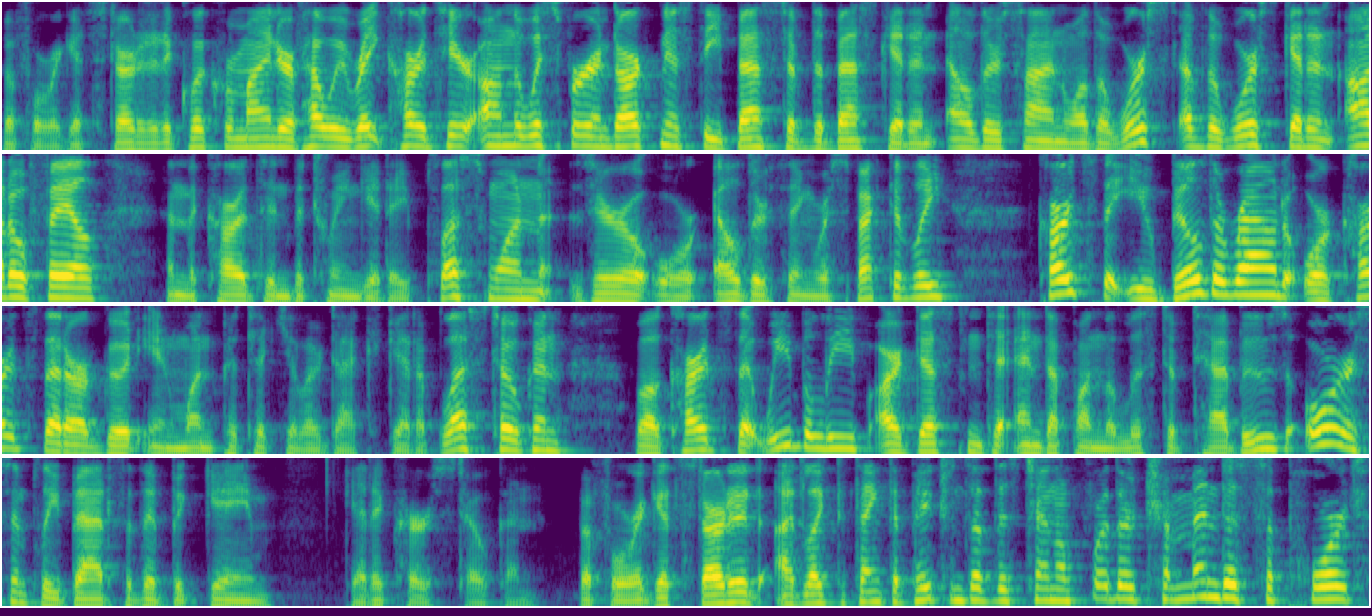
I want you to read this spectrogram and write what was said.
Before we get started, a quick reminder of how we rate cards here on The Whisper in Darkness. The best of the best get an Elder Sign, while the worst of the worst get an Auto Fail, and the cards in between get a plus one, zero, or Elder Thing, respectively. Cards that you build around or cards that are good in one particular deck get a Bless token, while cards that we believe are destined to end up on the list of taboos or are simply bad for the big game get a Curse token. Before we get started, I'd like to thank the patrons of this channel for their tremendous support.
